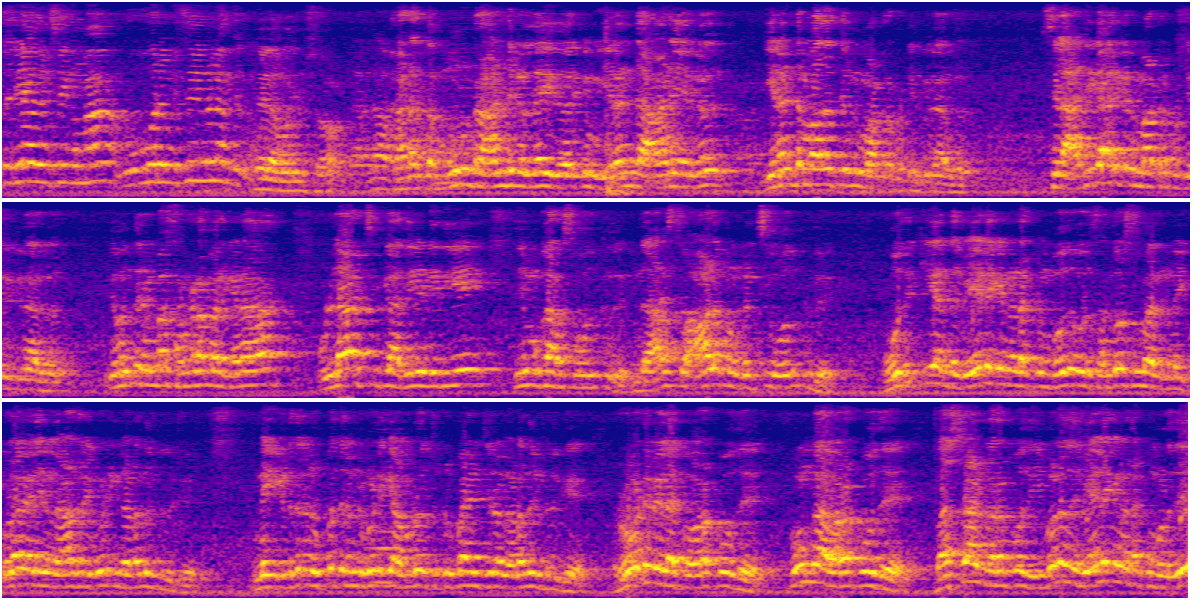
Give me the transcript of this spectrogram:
தெரியாத விஷயமா ஒவ்வொரு விஷயங்களும் ஒரு நிமிஷம். கடந்த மூன்று ஆண்டுகள்ல இதுவரைக்கும் இரண்டு ஆணையர்கள் இரண்டு மாதத்திற்கு மாற்றப்பட்டிருக்கிறார்கள். சில அதிகாரிகள் மாற்றப்பட்டிருக்கிறார்கள். இது வந்து ரொம்ப சங்கடமா இருக்கு. ஏன்னா உள்ளாட்சிக்கு அதிக நிதியை திமுக அரசு ஒதுக்குது. இந்த அரசு ஆளும் கட்சி ஒதுக்குது. ஒதுக்கி அந்த வேலைகள் நடக்கும்போது ஒரு சந்தோஷமா இருக்கு. இன்னைக்கு குல வேலைகள் நாலரை கோடி நடந்துட்டு இருக்கு. இன்னைக்கு கிட்டத்தட்ட முப்பத்தி ரெண்டு கோடிக்கு ஐம்பத்தி ரூபாய் ரூபாய் நடந்துட்டு இருக்கு. ரோடு வேலை இப்போ வரப்போகுது. பூங்கா வரப்போகுது. பஸ் ஸ்டாண்ட் வரப்போகுது. இவ்வளவு வேலைகள் நடக்கும் பொழுது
